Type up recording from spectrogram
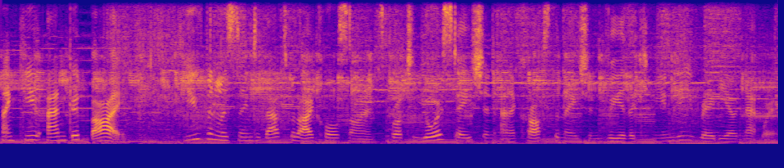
thank you and goodbye. You've been listening to That's What I Call Science, brought to your station and across the nation via the Community Radio Network.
